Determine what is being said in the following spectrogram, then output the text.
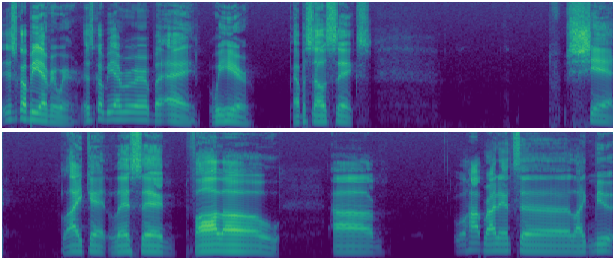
it's gonna be everywhere. It's gonna be everywhere. But hey, we here, episode six. Shit, like it, listen, follow. Um, we'll hop right into like mu-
